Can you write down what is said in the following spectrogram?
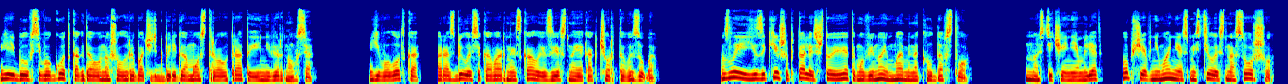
Ей был всего год, когда он ушел рыбачить к берегам острова Утраты и не вернулся. Его лодка разбилась о коварные скалы, известные как чертовы зубы. Злые языки шептались, что и этому виной мамино колдовство. Но с течением лет общее внимание сместилось на Соршу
